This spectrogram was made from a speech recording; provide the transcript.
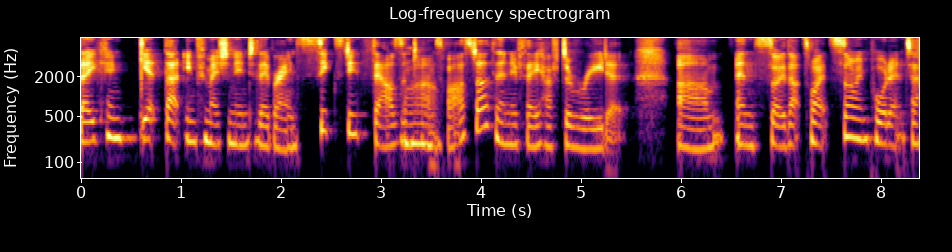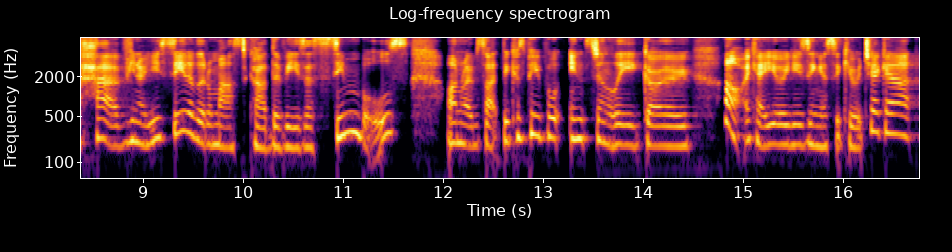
they can get that information into their brain 60,000 wow. times faster than if they have to read it. Um, and so that's why it's so important to have, you know, you see the little MasterCard, the Visa symbol symbols on websites because people instantly go, oh, okay, you're using a secure checkout.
